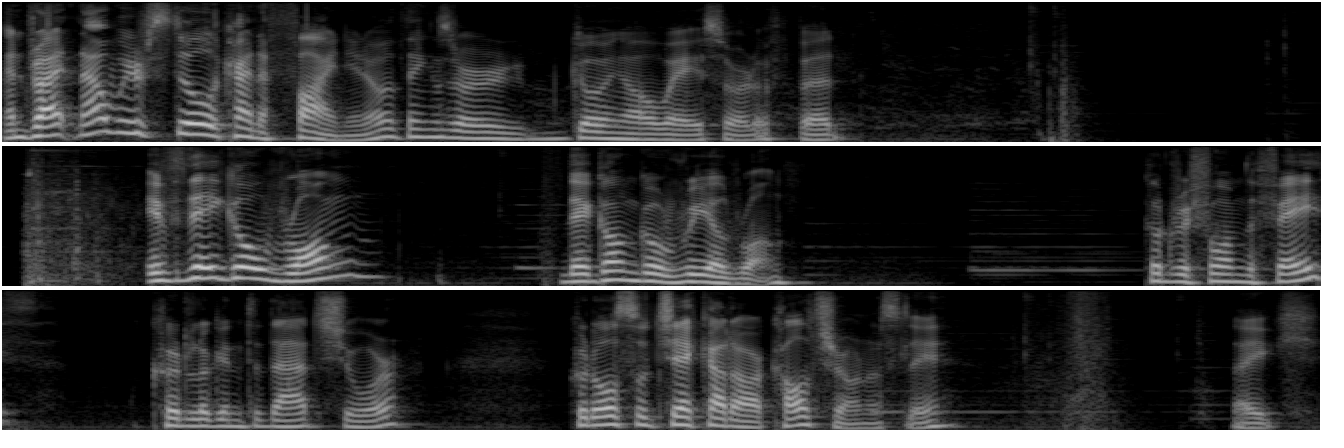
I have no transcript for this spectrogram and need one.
And right now we're still kind of fine, you know? Things are going our way, sort of, but... If they go wrong, they're gonna go real wrong. Could reform the faith. Could look into that, sure. Could also check out our culture, honestly. Like...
